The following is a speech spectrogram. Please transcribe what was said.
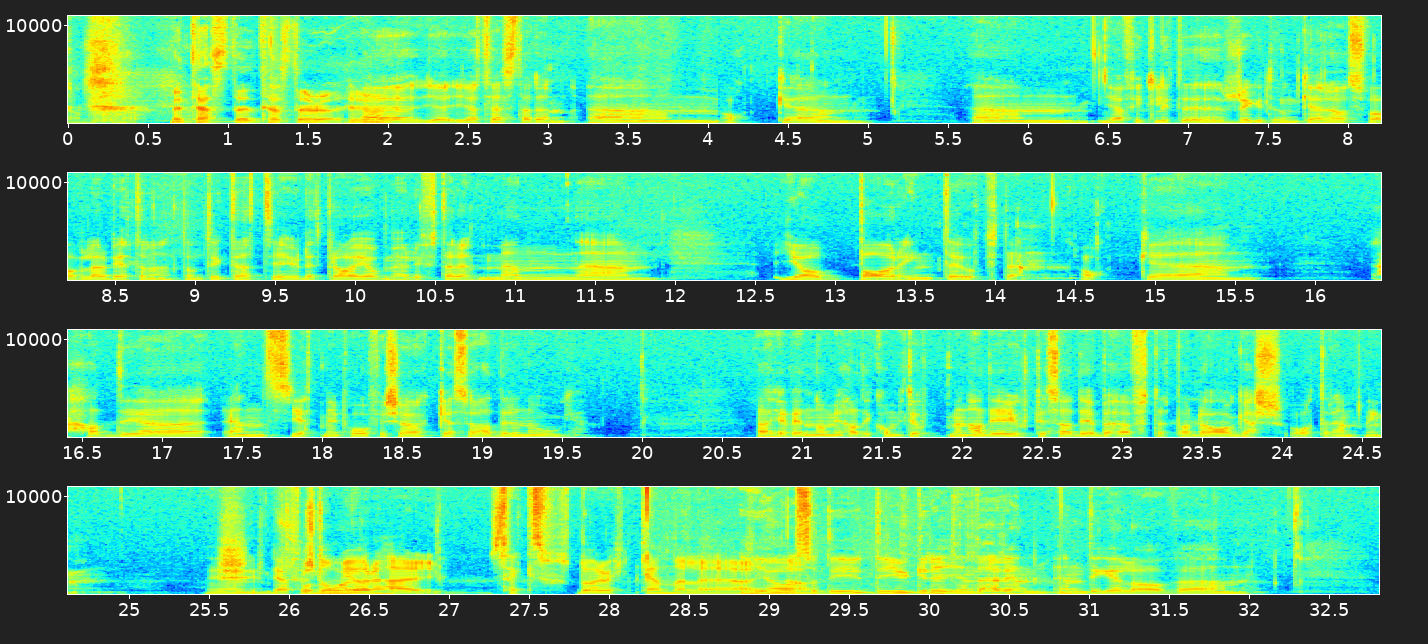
Men testade, testade du då? Hur? Ja, jag, jag testade. Um, och Um, jag fick lite ryggdunkar av svavelarbetarna. De tyckte att jag gjorde ett bra jobb med att lyfta det. Men um, jag bar inte upp det. Och um, hade jag ens gett mig på att försöka så hade det nog jag vet inte om jag hade kommit upp men hade jag gjort det så hade jag behövt ett par dagars återhämtning. Jag och de gör det här sex dagar i veckan eller? Ja, så det, det, är ju grejen. Det här är en, en del av,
